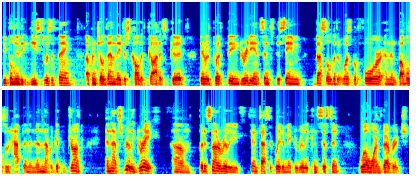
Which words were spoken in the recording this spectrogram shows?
people knew that yeast was a thing. Up until then, they just called it God is good. They would put the ingredients into the same vessel that it was before, and then bubbles would happen, and then that would get them drunk. And that's really great, um, but it's not a really fantastic way to make a really consistent, well-worn beverage.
